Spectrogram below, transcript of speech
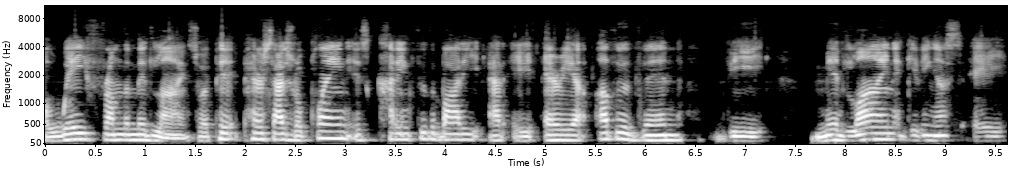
away from the midline. So a parasagittal plane is cutting through the body at an area other than the midline, giving us a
